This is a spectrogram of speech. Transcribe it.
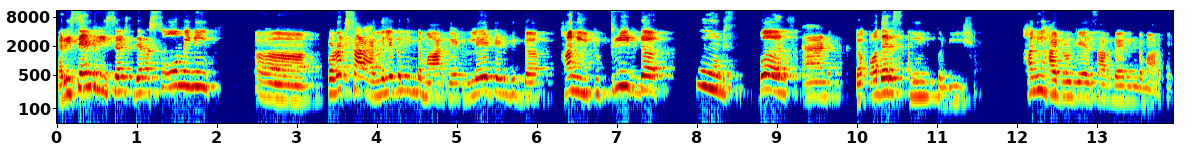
recent research, there are so many uh, products are available in the market related with the honey to treat the wounds, burns, and the other skin conditions. Honey hydrogels are there in the market.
